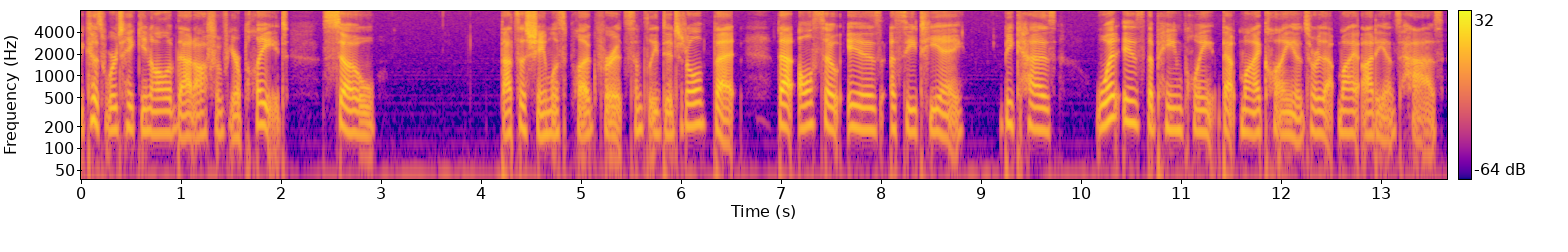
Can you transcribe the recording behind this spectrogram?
because we're taking all of that off of your plate. So that's a shameless plug for It's Simply Digital, but that also is a CTA because what is the pain point that my clients or that my audience has?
